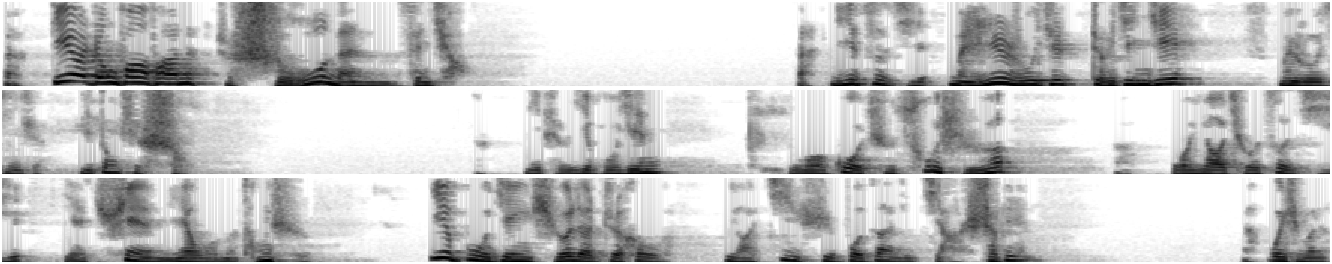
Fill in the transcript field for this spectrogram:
啊，第二种方法呢是熟能生巧，啊，你自己没入这这个境界，没入进去，你东西熟。你比如一部经，我过去初学，我要求自己。也劝勉我们同学，一部经学了之后，要继续不断的讲十遍。啊，为什么呢？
